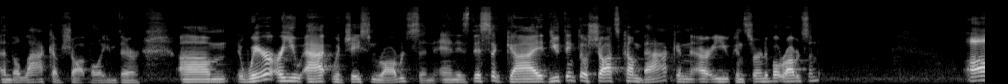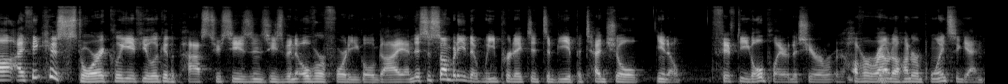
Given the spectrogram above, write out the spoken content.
and the lack of shot volume there. Um, where are you at with Jason Robertson? And is this a guy? Do you think those shots come back? And are you concerned about Robertson? Uh, I think historically, if you look at the past two seasons, he's been over 40 goal guy, and this is somebody that we predicted to be a potential, you know, 50 goal player this year, hover around 100 points again.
